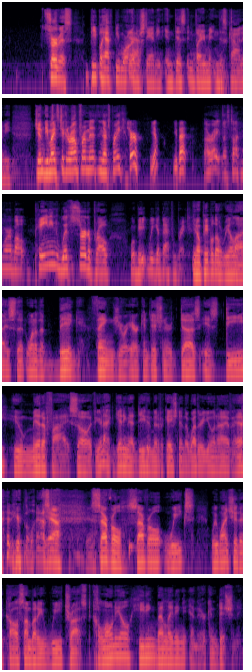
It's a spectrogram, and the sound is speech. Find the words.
service, people have to be more Yeah. understanding in this environment in this economy. Jim, do you mind sticking around for a minute? The next break. Sure. Yep. You bet. All right, let's talk more about painting with CertaPro. We'll be we get back from break. You know, people don't realize that one of the big things your air conditioner does is dehumidify. So if you're not getting that dehumidification in the weather you and I have had here the last Yeah. several several weeks, we want you to call somebody we trust. Colonial Heating, Ventilating, and Air Conditioning.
